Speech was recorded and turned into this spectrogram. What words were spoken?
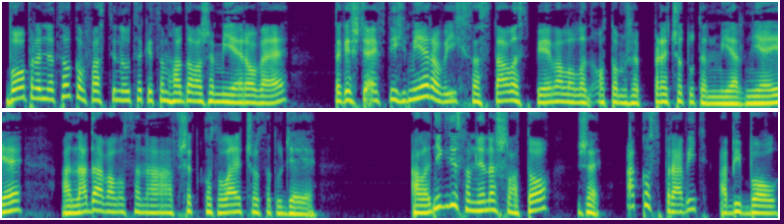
bolo pre mňa celkom fascinujúce, keď som hľadala, že mierové, tak ešte aj v tých mierových sa stále spievalo len o tom, že prečo tu ten mier nie je a nadávalo sa na všetko zlé, čo sa tu deje. Ale nikde som nenašla to, že ako spraviť, aby bol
